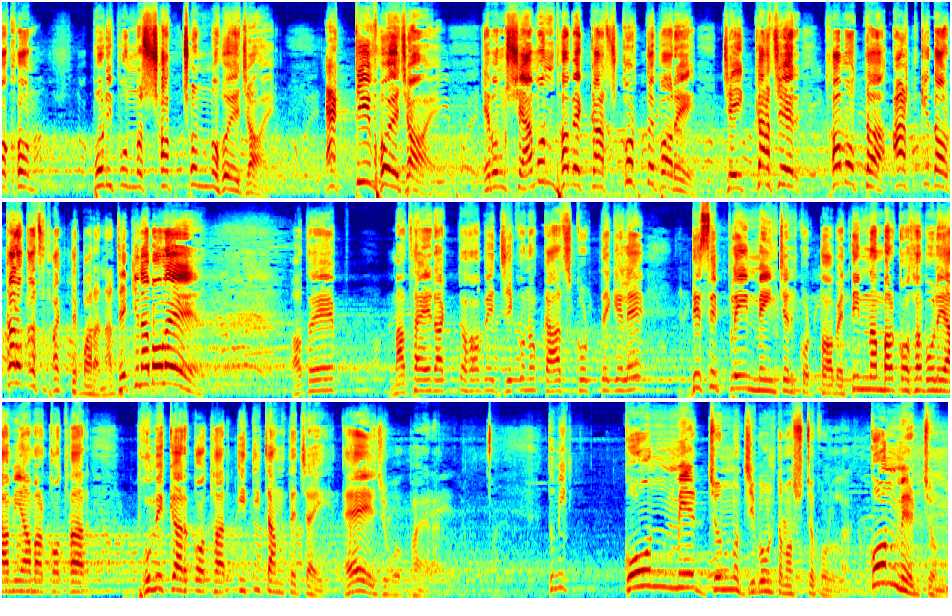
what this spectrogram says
তখন পরিপূর্ণ স্বাচ্ছন্ন হয়ে যায় অ্যাক্টিভ হয়ে যায় এবং সে এমনভাবে কাজ করতে পারে যে কাজের ক্ষমতা আটকে দেওয়ার কারও কাছে থাকতে পারে না। ঠিক কিনা বলে? অতএব মাথায় রাখতে হবে, যে কোনো কাজ করতে গেলে ডিসিপ্লিন মেনটেন করতে হবে। তিন নাম্বার কথা বলে আমি আমার কথার, ভূমিকার কথার ইতি টানতে চাই। এই যুবক ভাইরা তুমি কোন মেয়ের জন্য জীবনটা নষ্ট করলা কোন মেয়ের জন্য?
